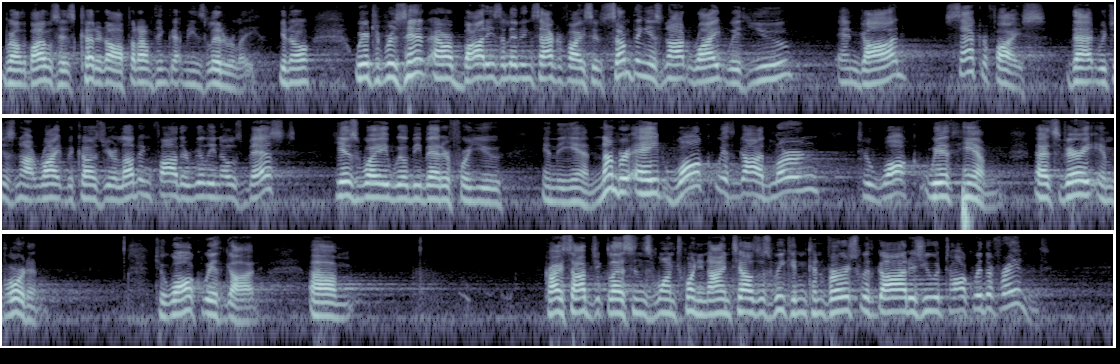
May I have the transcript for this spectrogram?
Well, the Bible says cut it off, but I don't think that means literally, you know? We're to present our bodies a living sacrifice. If something is not right with you and God, sacrifice that which is not right because your loving Father really knows best. His way will be better for you in the end. Number eight, walk with God. Learn to walk with Him. That's very important. To walk with God. Um, Christ Object Lessons 129 tells us we can converse with God as you would talk with a friend.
